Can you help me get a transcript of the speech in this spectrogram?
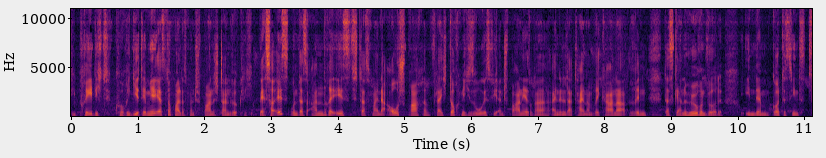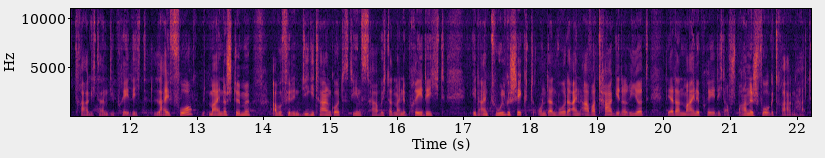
Die Predigt korrigiert er mir erst nochmal, dass mein Spanisch dann wirklich besser ist. Und das andere ist, dass meine Aussprache vielleicht doch nicht so ist, wie ein Spanier oder eine Lateinamerikanerin das gerne hören würde. In dem Gottesdienst trage ich dann die Predigt live vor mit meiner Stimme. Aber für den digitalen Gottesdienst habe ich dann meine Predigt in ein Tool geschickt und dann wurde ein Avatar generiert, der dann meine Predigt auf Spanisch vorgetragen hat.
